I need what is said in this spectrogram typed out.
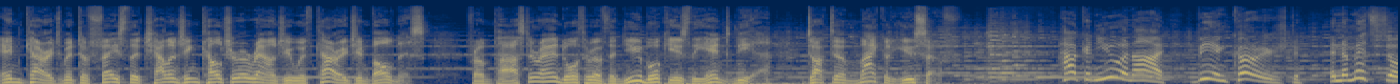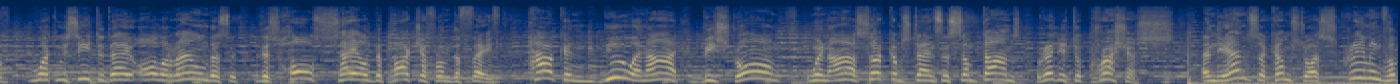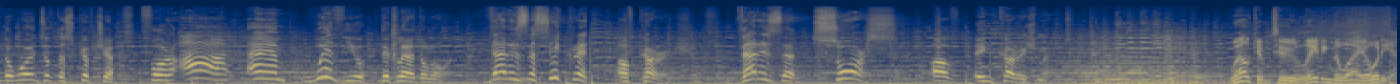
Encouragement to face the challenging culture around you with courage and boldness. From pastor and author of the new book Is the End Near, Dr. Michael Youssef. How can you and I be encouraged in the midst of what we see today all around us, this wholesale departure from the faith? How can you and I be strong when our circumstances sometimes ready to crush us? And the answer comes to us screaming from the words of the scripture For I am with you, declared the Lord. That is the secret of courage, that is the source of encouragement. Welcome to Leading the Way Audio,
